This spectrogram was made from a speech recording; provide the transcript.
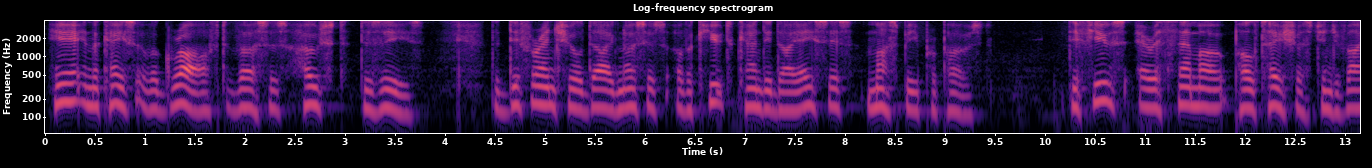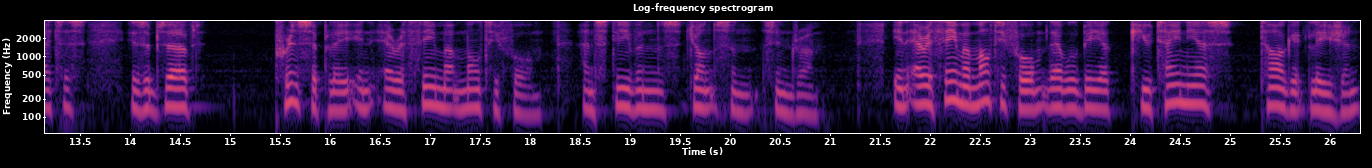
Here, in the case of a graft versus host disease, the differential diagnosis of acute candidiasis must be proposed. Diffuse erythemopultaceous gingivitis is observed principally in erythema multiforme and Stevens Johnson syndrome. In erythema multiforme, there will be a cutaneous target lesion,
